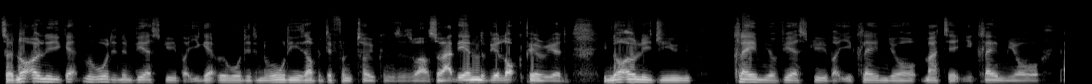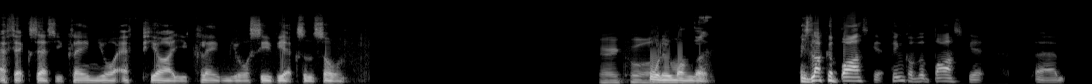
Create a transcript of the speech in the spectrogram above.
So not only you get rewarded in VSQ, but you get rewarded in all these other different tokens as well. So at the end of your lock period, not only do you claim your VSQ, but you claim your Matic, you claim your FXS, you claim your FPI, you claim your CVX, and so on. Very cool. All in one go. it's like a basket. Think of a basket um,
